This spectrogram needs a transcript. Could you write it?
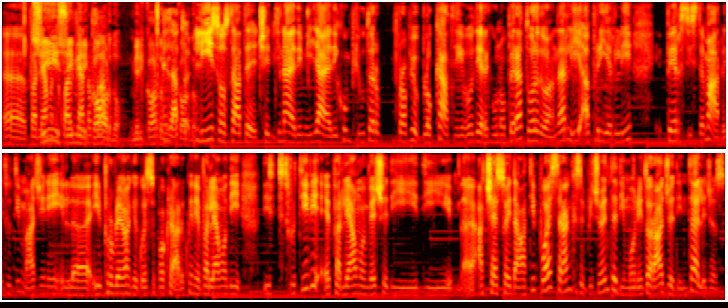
eh, parliamo sì, di qualche sì, mi ricordo, mi ricordo, esatto. mi ricordo. Lì sono state centinaia di migliaia di computer proprio bloccati, che vuol dire che un operatore doveva andare lì, aprirli per sistemarli. Tu ti immagini il, il problema che questo può creare. Quindi parliamo di, di distruttivi e parliamo invece di, di eh, accesso ai dati può essere anche semplicemente di monitoraggio e di intelligence,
